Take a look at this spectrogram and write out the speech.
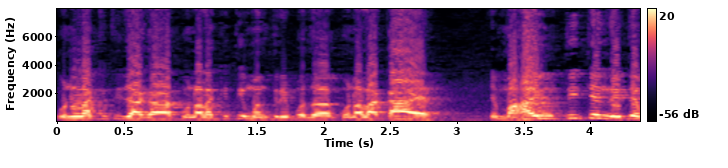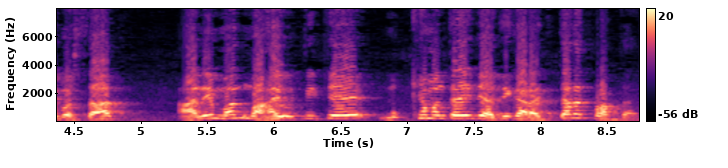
कुणाला किती जागा कुणाला किती मंत्रीपदं कुणाला काय हे महायुतीचे नेते बसतात आणि मग महायुतीचे मुख्यमंत्र्याचे जे अधिकार आहेत त्यांनाच प्राप्त आहे.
